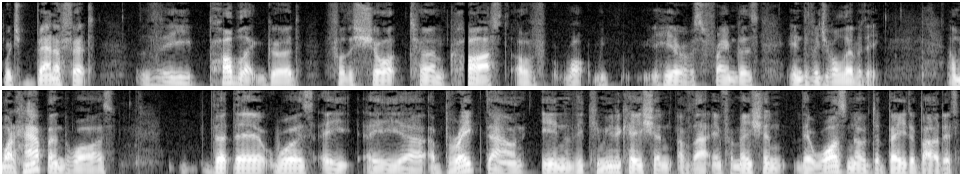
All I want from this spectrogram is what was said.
which benefit the public good for the short term cost of what we here was framed as individual liberty. And what happened was that there was a, a, uh, a, breakdown in the communication of that information. There was no debate about it,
